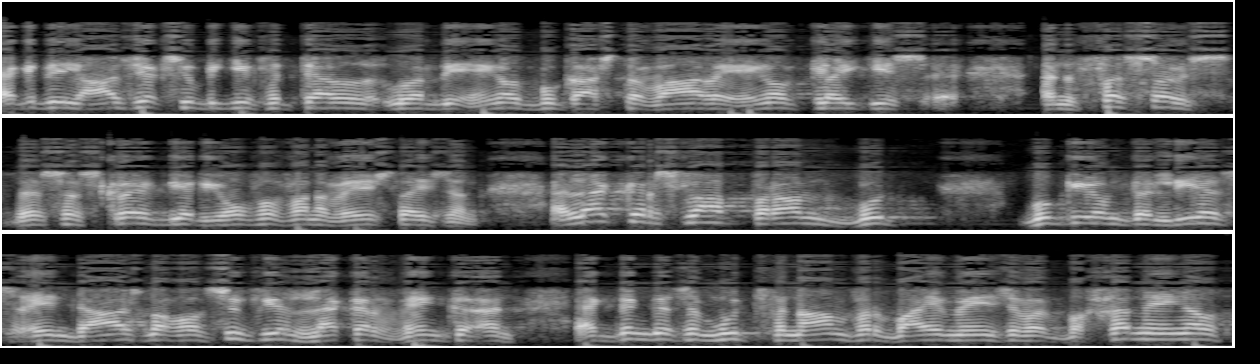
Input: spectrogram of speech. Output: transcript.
Ek het die laasweek so 'n bietjie vertel oor die hengelboek as te ware hengelkluitjies eh, in vissous. Dis geskryf deur Joffe van der Westhuizen. 'n Lekker slaapbrand boek boekie om te lees en daar's nogal soveel lekker wenke in. Ek dink dis 'n moed vanaand vir baie mense wat begin hengel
